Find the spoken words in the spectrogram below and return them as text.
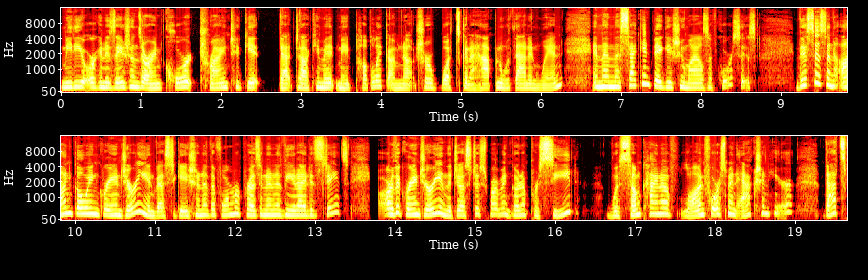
Media organizations are in court trying to get that document made public. I'm not sure what's going to happen with that and when. And then the second big issue, Miles, of course, is this is an ongoing grand jury investigation of the former president of the United States. Are the grand jury and the Justice Department going to proceed with some kind of law enforcement action here? That's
